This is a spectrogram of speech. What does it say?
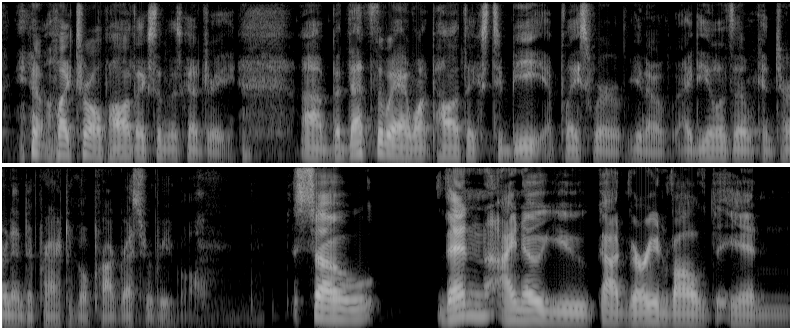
you know, electoral politics in this country. Uh, but that's the way I want politics to be a place where you know idealism can turn into practical progress for people. So then I know you got very involved in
